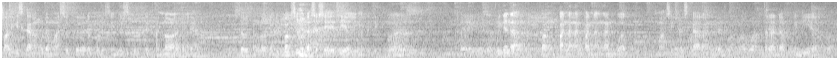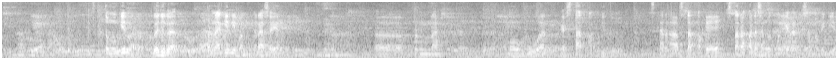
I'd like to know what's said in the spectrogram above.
Apalagi sekarang udah masuk ke revolusi industri 4.0 ya. Betul. Kalau di Jepang sih udah society ya 5.0. Punya nggak bang pandangan-pandangan buat mahasiswa sekarang terhadap media? Atau mungkin gue juga pernah gini bang ngerasain eh, pernah mau buat kayak startup gitu Startup. startup Oke. startup ada sangkut pautnya kan sama media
